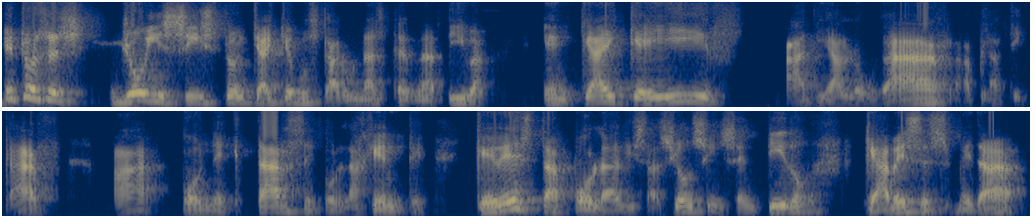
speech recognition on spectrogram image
Entonces, yo insisto en que hay que buscar una alternativa, en que hay que ir a dialogar, a platicar, a conectarse con la gente, que esta polarización sin sentido, que a veces me da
